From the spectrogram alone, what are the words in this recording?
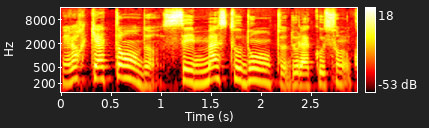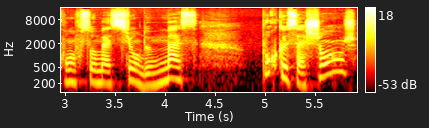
Mais alors qu'attendent ces mastodontes de la consommation de masse pour que ça change?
